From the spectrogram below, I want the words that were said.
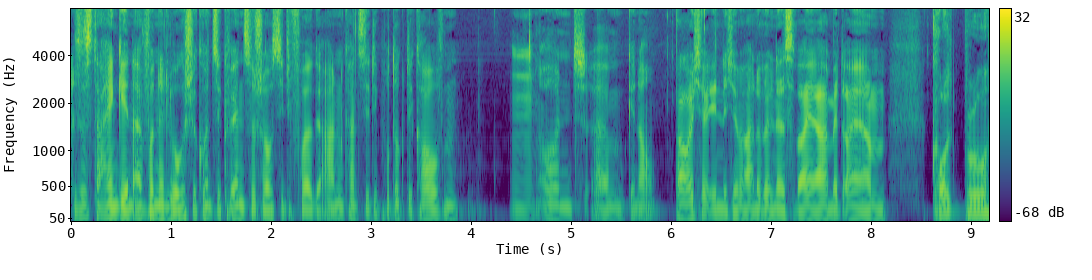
ist es dahingehend einfach eine logische Konsequenz. Du schaust dir die Folge an, kannst dir die Produkte kaufen Hm. und ähm, genau. Bei euch ja ähnlich, Emanuel. Ne? Es war ja mit eurem Cold Brew,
